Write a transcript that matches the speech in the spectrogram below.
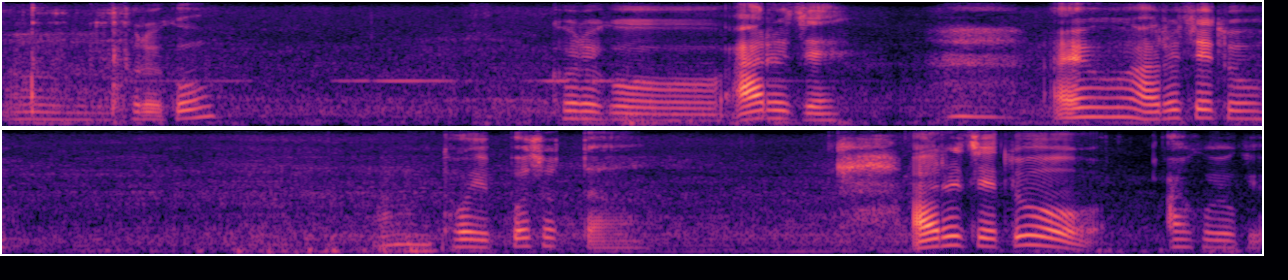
어, 그리고, 그리고, 아르제. 아유, 아르제도. 어, 더 예뻐졌다. 아르제도 아고 여기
